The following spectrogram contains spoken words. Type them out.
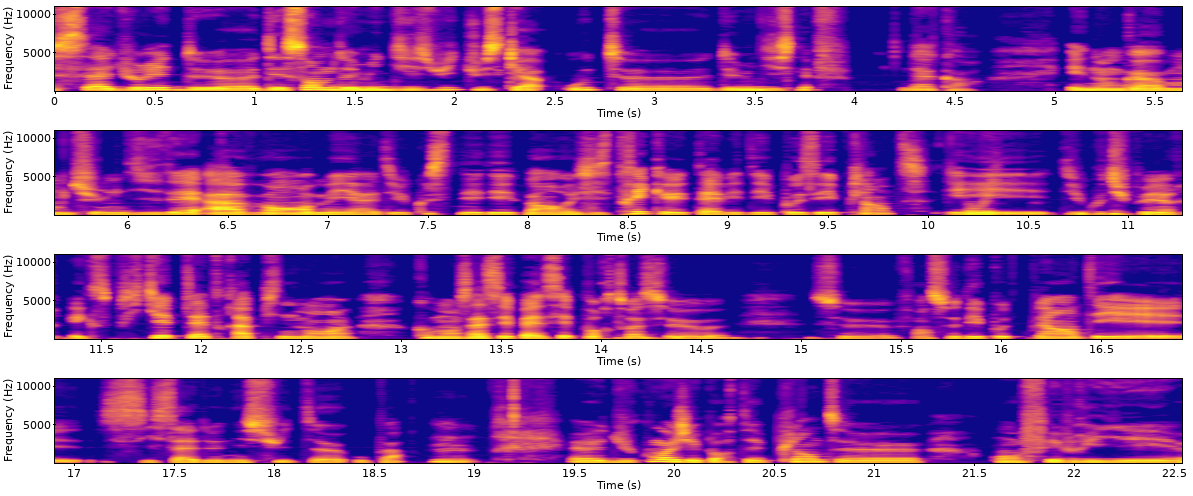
ça a duré de décembre 2018 jusqu'à août 2019 d'accord et donc, euh, bon, tu me disais avant, mais euh, du coup, ce n'était pas enregistré, que tu avais déposé plainte. Et du coup, tu peux expliquer peut-être rapidement euh, comment ça s'est passé pour toi, ce, ce, ce dépôt de plainte, et si ça a donné suite ou pas? Mmh. du coup, moi, j'ai porté plainte en février.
